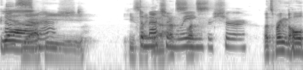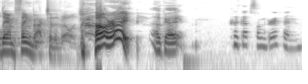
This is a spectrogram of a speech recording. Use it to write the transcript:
Yeah. Yeah, smashed. he. He's the like, matching let's, wing let's, for sure. let's bring the whole damn thing back to the village. all right. Okay. Cook up some griffin.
